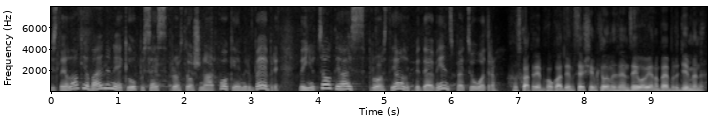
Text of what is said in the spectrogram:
Vislielākie vaininieki upes aizsprostošanā ar kokiem ir bebri. Viņu celtie aizsprosti jālikvidē viens pēc otra. Uz katriem kaut kādiem sešiem kilometriem dzīvo viena bebra ģimene.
